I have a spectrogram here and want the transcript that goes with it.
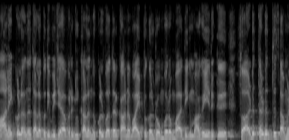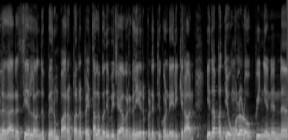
மாலைக்குள் வந்து தளபதி விஜய் அவர்கள் கலந்து கொள்வதற்கான வாய்ப்புகள் ரொம்ப ரொம்ப அதிகமாக இருக்குது ஸோ அடுத்தடுத்து தமிழக அரசியலில் வந்து பெரும் பரபரப்பை தளபதி விஜய் அவர்கள் ஏற்படுத்தி கொண்டு இருக்கிறார் இதை பற்றி உங்களோட ஒப்பீனியன் என்ன?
